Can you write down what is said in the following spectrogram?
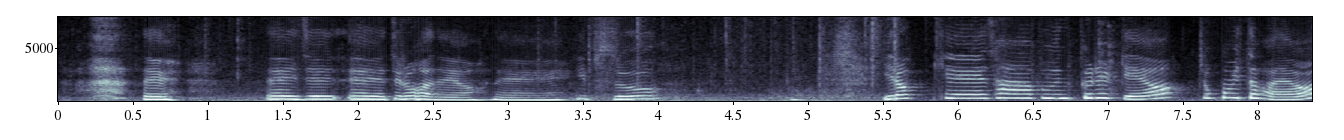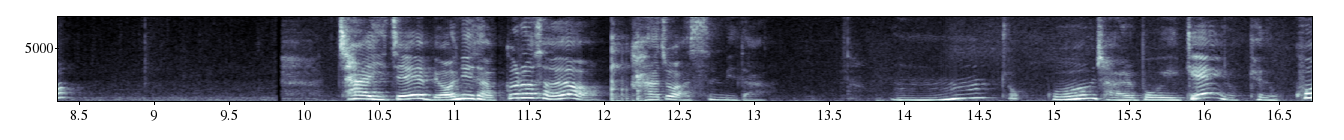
네, 네, 이제 네, 들어가네요. 네, 입수. 네. 이렇게 4분 끓일게요. 조금 이따 봐요. 자, 이제 면이 다 끓어서요. 가져왔습니다. 음, 조금 잘 보이게 이렇게 놓고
